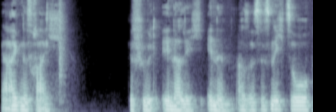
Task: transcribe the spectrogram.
ereignisreich gefühlt innerlich, innen. Also es ist nicht so,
